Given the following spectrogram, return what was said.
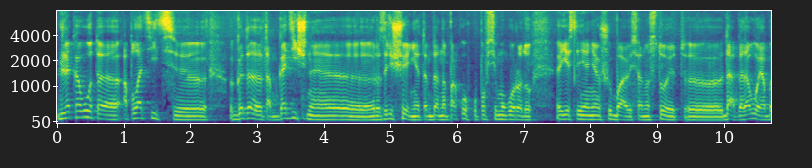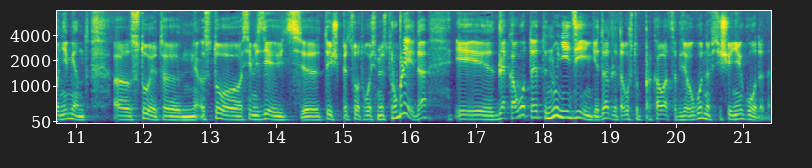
для кого-то оплатить э, там, годичное разрешение там, да, на парковку по всему городу, если я не ошибаюсь, оно стоит, э, да, годовой абонемент э, стоит 179 580 рублей, да, и для кого-то это, ну, не деньги, да, для того, чтобы парковаться где угодно в течение года. Да.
